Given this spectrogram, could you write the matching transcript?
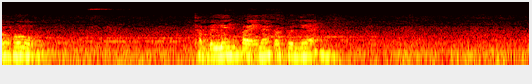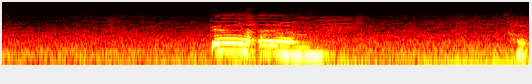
โอ้โหทำไปเล่นไปนะกับคนเนี้ยก็เอ่มหก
